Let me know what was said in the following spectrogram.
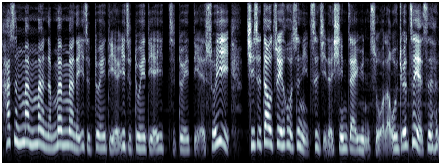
它是慢慢的、慢慢的一直堆叠、一直堆叠、一直堆叠，所以其实到最后是你自己的心在运作了。我觉得这也是很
